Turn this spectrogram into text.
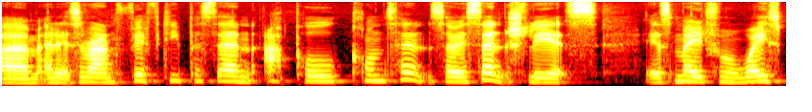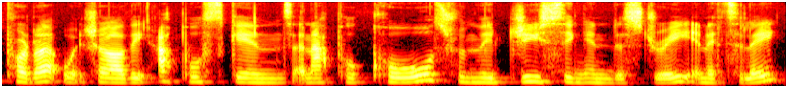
um, and it's around fifty percent apple content. So essentially, it's it's made from a waste product, which are the apple skins and apple cores from the juicing industry in Italy.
